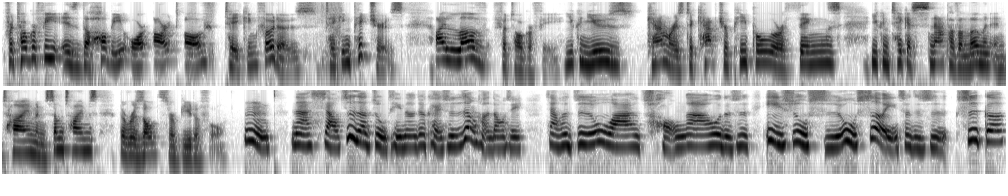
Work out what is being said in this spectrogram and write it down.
Photography is the hobby or art of taking photos, taking pictures. I love photography. You can use cameras to capture people or things. You can take a snap of a moment in time, and sometimes the results are beautiful. 那小智的主题呢，就可以是任何东西，像是植物啊、虫啊，或者是艺术、食物、摄影，甚至是诗歌。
